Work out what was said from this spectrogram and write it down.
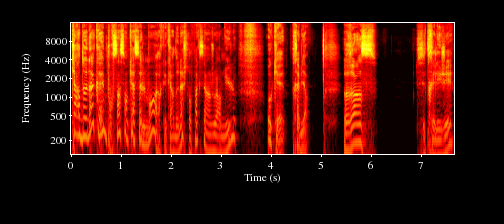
Cardona quand même pour 500k seulement, alors que Cardona je trouve pas que c'est un joueur nul. Ok, très bien. Reims, c'est très léger.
